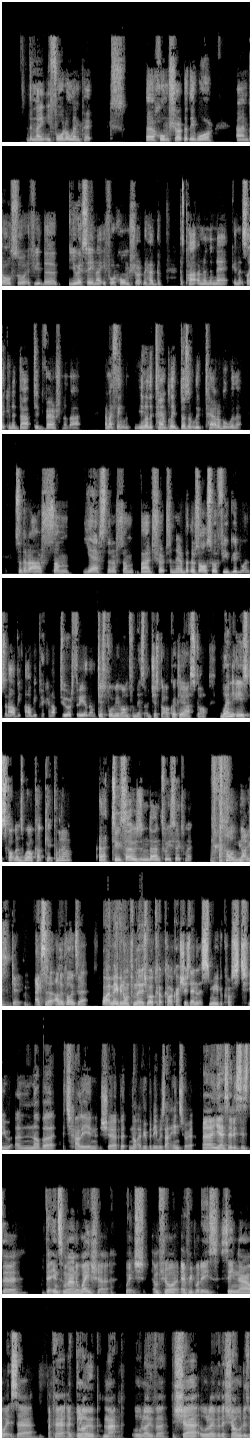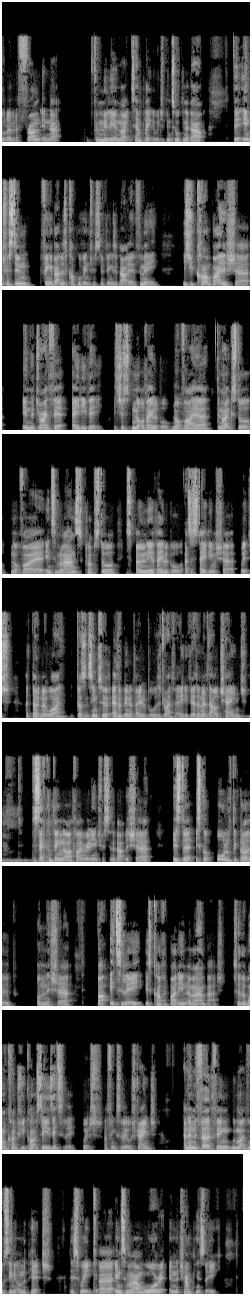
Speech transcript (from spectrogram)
the '94 Olympics uh, home shirt that they wore, and also if you the USA '94 home shirt, they had the the pattern in the neck, and it's like an adapted version of that. And I think you know the template doesn't look terrible with it. So there are some, yes, there are some bad shirts in there, but there's also a few good ones, and I'll be I'll be picking up two or three of them. Just before we move on from this, I just got to quickly ask Scott, when is Scotland's World Cup kit coming out? Uh, 2026, mate. oh, nice, good, excellent. I look forward to it. Right, moving on from those World Cup car crashes, then let's move across to another Italian shirt, but not everybody was that into it. Uh, yeah, so this is the the Inter Milan away shirt, which I'm sure everybody's seen now. It's uh, like a, a globe map all over the shirt, all over the shoulders, all over the front in that familiar Nike template that we've been talking about. The interesting thing about there's a couple of interesting things about it for me is you can't buy this shirt in the Dri-FIT ADV it's just not available, not via the Nike store, not via Inter Milan's club store. It's only available as a stadium shirt, which I don't know why. It doesn't seem to have ever been available as a Dri-FIT ADV. I don't know if that will change. The second thing that I find really interesting about this shirt is that it's got all of the globe on this shirt, but Italy is covered by the Inter Milan badge. So the one country you can't see is Italy, which I think is a little strange. And then the third thing, we might have all seen it on the pitch this week. Uh, Inter Milan wore it in the Champions League,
